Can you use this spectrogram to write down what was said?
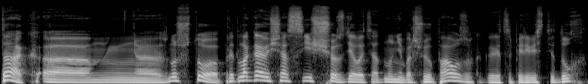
Так, э, ну что, предлагаю сейчас еще сделать одну небольшую паузу, как говорится, перевести дух.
